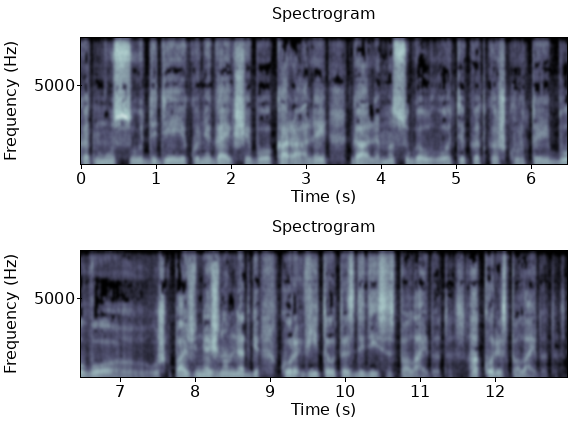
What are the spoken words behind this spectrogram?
kad mūsų didėjai kunigaikščiai buvo karaliai, galima sugalvoti, kad kažkur tai buvo, už, pažiūrėjau, nežinom netgi, kur Vytautas didysis palaidotas. A, kuris palaidotas?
